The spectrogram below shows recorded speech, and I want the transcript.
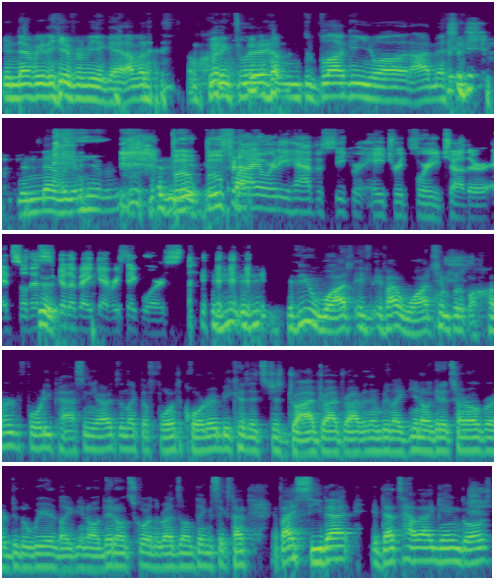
you're never gonna hear from me again. I'm gonna, I'm quitting Twitter. I'm blocking you all, and I message. You're never gonna hear from me. That'd Bo- Boof and I already have a secret hatred for each other, and so this is gonna make everything worse. if you, if you if you watch if, if I watch him put up 140 passing yards in like the fourth quarter because it's just drive drive drive and then we like you know get a turnover or do the weird like you know they don't score in the red zone thing six times if I see that if that's how that game goes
